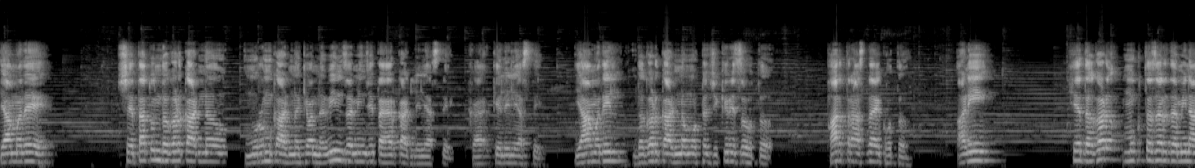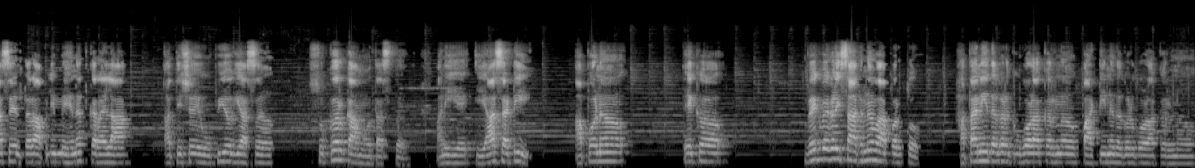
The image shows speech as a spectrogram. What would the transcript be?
त्यामध्ये शेतातून दगड काढणं मुरुम काढणं किंवा नवीन जमीन जी तयार काढलेली असते का केलेली असते यामधील दगड काढणं मोठं जिकिरीचं होतं फार त्रासदायक होतं. आणि हे दगड मुक्त जर जमीन असेल तर आपली मेहनत करायला अतिशय उपयोगी असं सुकर काम होत असतं. आणि ये- यासाठी आपण एक वेगवेगळी साधनं वापरतो. हाताने दगड गोळा करणं पाटीनं दगड गोळा करणं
